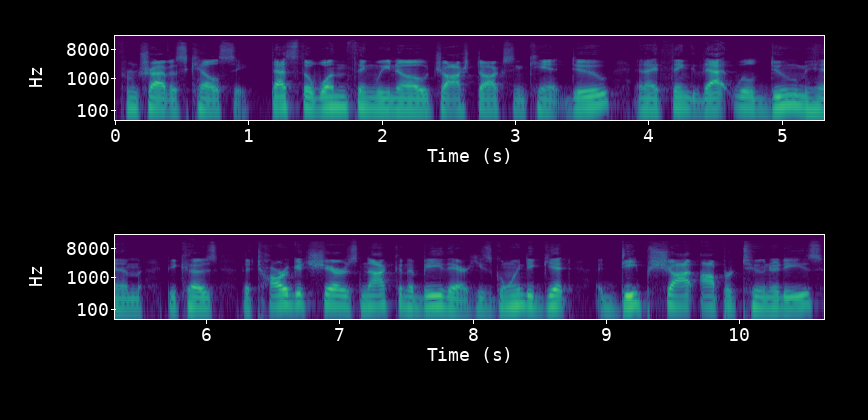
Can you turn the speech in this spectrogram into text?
from Travis Kelce. That's the one thing we know Josh Doctson can't do, and I think that will doom him because the target share is not going to be there. He's going to get deep shot opportunities,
